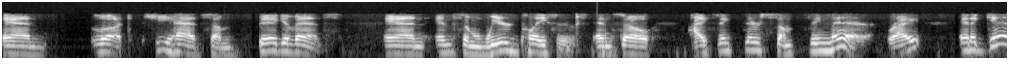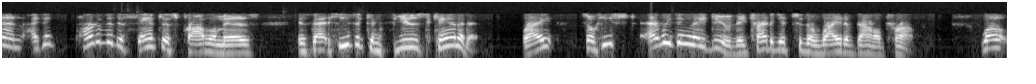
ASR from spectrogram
and look, she had some big events and in some weird places. And so I think there's something there, right? And again, I think part of the DeSantis problem is is that he's a confused candidate, right? So he's everything they do, they try to get to the right of Donald Trump. Well,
